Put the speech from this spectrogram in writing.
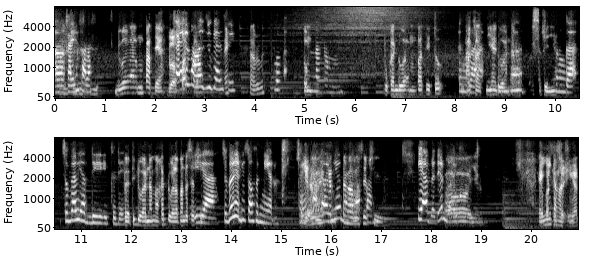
Eh, kayaknya salah. dua empat ya? 24 Kayaknya salah kan? juga Eh. sih. Taruh Dua- Enam. bukan dua empat itu Enggak. akadnya dua enam resepsinya. Enggak. Coba lihat di itu deh. Berarti dua enam akad dua delapan resepsi. Iya, coba lihat di souvenir. Iya. Kayaknya Kan tanggalnya tanggal 28. resepsi. Iya, berarti kan dua Oh iya. Kayaknya Seperti tanggal saya ingat.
